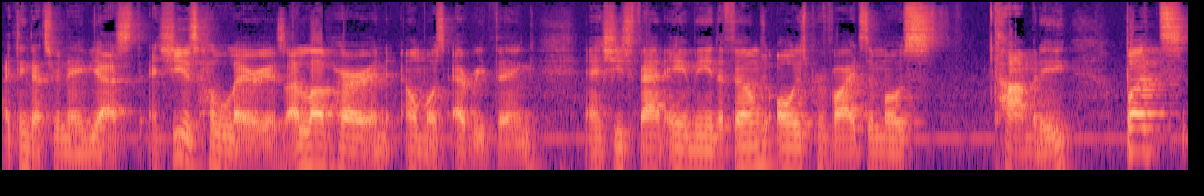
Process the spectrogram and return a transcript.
I think that's her name, yes. And she is hilarious. I love her in almost everything. And she's Fat Amy in the films, always provides the most comedy. But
